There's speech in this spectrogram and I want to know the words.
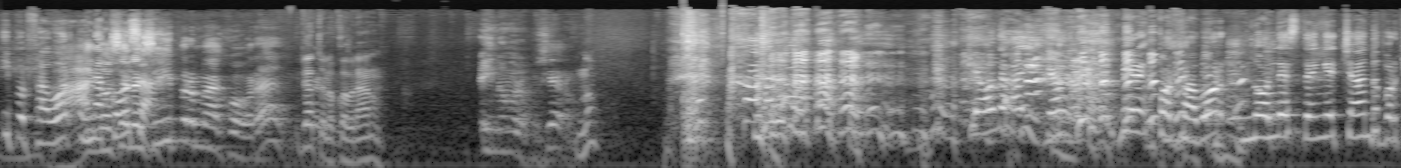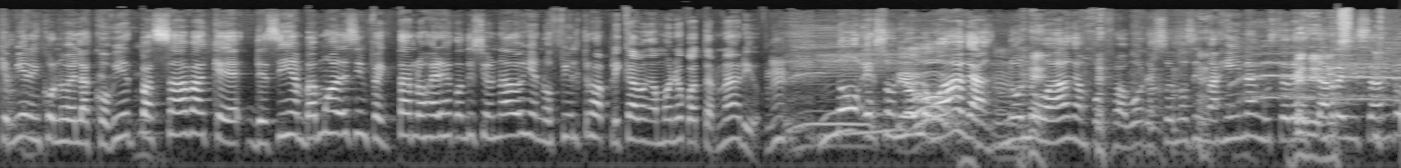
Y por favor, ah, una no se cosa. lo exige, pero me va a cobrar. Ya te lo cobraron. Y no me lo pusieron. ¿No? ¿Qué onda ahí? ¿Qué onda? Miren, por favor, no le estén echando, porque miren, con lo de la COVID pasaba que decían, vamos a desinfectar los aires acondicionados y en los filtros aplicaban amonio cuaternario. No, eso no lo hagan, no lo hagan, por favor. Eso no se imaginan, ustedes están revisando.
